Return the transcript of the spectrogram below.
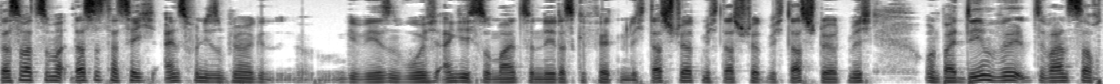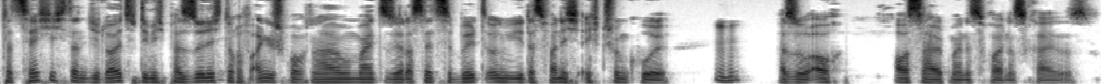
das war zum, das ist tatsächlich eins von diesen Bildern ge gewesen, wo ich eigentlich so meinte, nee, das gefällt mir nicht, das stört mich, das stört mich, das stört mich. Und bei dem Bild waren es auch tatsächlich dann die Leute, die mich persönlich darauf angesprochen haben und meinten so, ja, das letzte Bild irgendwie, das fand ich echt schon cool. Mhm. Also auch außerhalb meines Freundeskreises.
